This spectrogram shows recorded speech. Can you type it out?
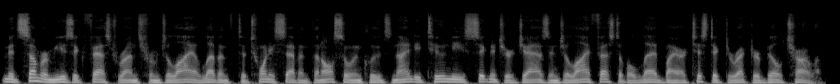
Midsummer Music Fest runs from July 11th to 27th and also includes 92NY's signature Jazz in July festival led by artistic director Bill Charlap.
